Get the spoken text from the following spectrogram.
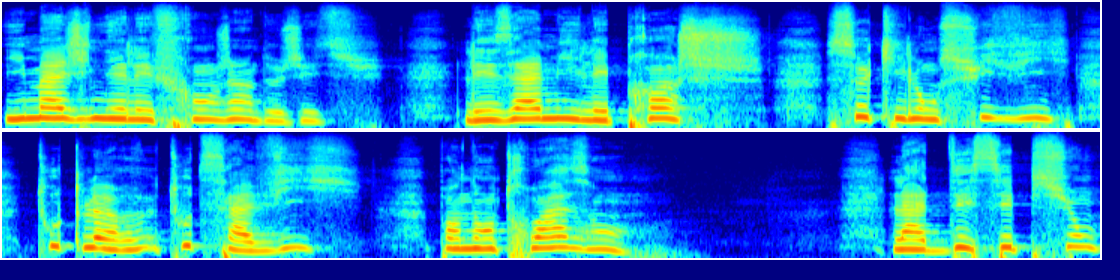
Imaginez les frangins de Jésus, les amis, les proches, ceux qui l'ont suivi toute sa vie, pendant trois ans. La déception.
